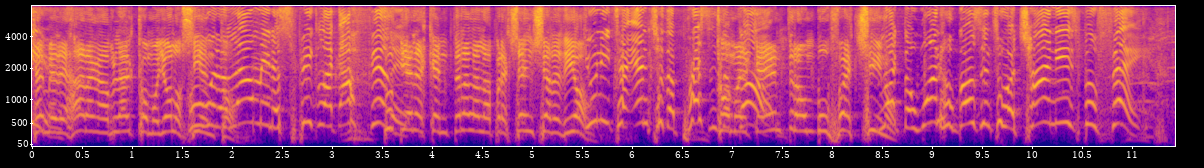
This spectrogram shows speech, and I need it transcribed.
que me here dejaran hablar como yo lo siento, like tú tienes que entrar a la presencia de Dios you need to enter the presence como of el que entra a un buffet chino. like the one who goes into a Chinese buffet.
